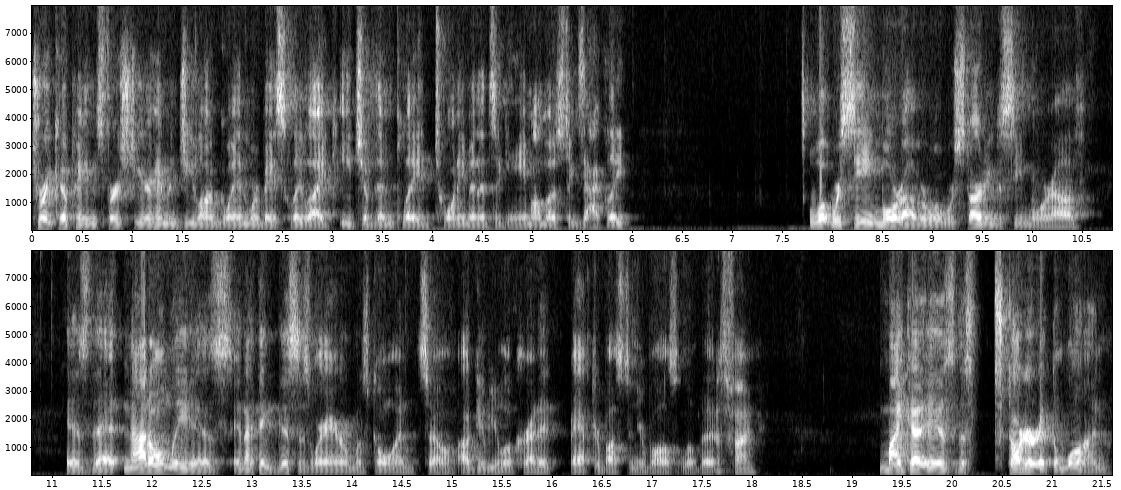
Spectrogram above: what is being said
Troy Caupain's first year, him and Ge'Lawn Guyn were basically like each of them played twenty minutes a game, almost exactly. What we're seeing more of, or what we're starting to see more of, is that not only is, and I think this is where Aaron was going. So I'll give you a little credit after busting your balls a little bit. that's fine. Mika is the starter at the one,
